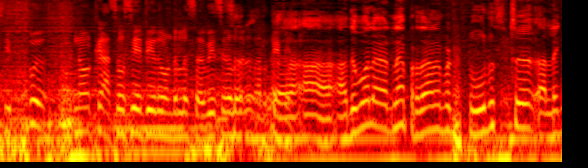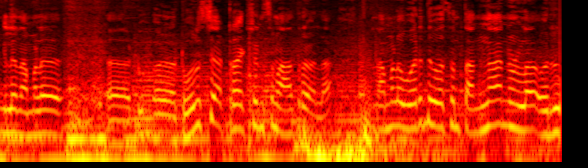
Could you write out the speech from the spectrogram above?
ഷിപ്പിനൊക്കെ അസോസിയേറ്റ് ചെയ്തുകൊണ്ടുള്ള സർവീസുകൾ അതുപോലെ തന്നെ പ്രധാനപ്പെട്ട ടൂറിസ്റ്റ് അല്ലെങ്കിൽ നമ്മൾ ടൂറിസ്റ്റ് അട്രാക്ഷൻസ് മാത്രമല്ല നമ്മൾ ഒരു ദിവസം തങ്ങാനുള്ള ഒരു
